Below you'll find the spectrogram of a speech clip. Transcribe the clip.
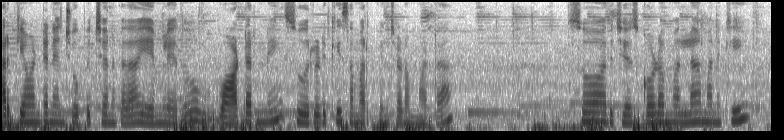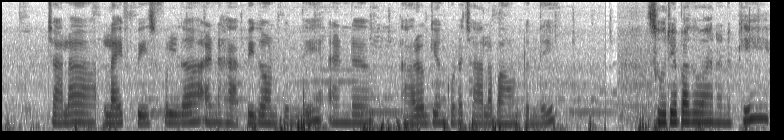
అర్ఘ్యం అంటే నేను చూపించాను కదా ఏం లేదు. వాటర్ని సూర్యుడికి సమర్పించడం అన్నమాట. సో అది చేసుకోవడం వల్ల మనకి చాలా లైఫ్ పీస్ఫుల్గా అండ్ హ్యాపీగా ఉంటుంది. అండ్ ఆరోగ్యం కూడా చాలా బాగుంటుంది. సూర్యభగవానునికి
